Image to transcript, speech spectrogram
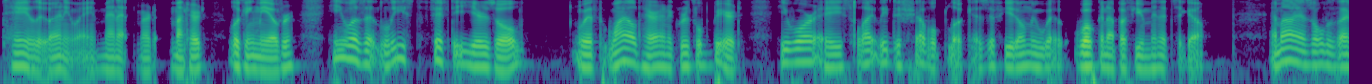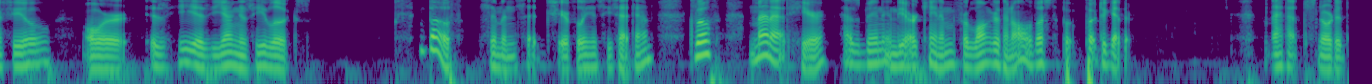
Tehlu, anyway, Manette muttered, looking me over. He was at least fifty years old, with wild hair and a grizzled beard. He wore a slightly disheveled look, as if he had only w- woken up a few minutes ago. Am I as old as I feel, or is he as young as he looks? Both, Simmons said cheerfully as he sat down. Kvothe, Manette here has been in the Arcanum for longer than all of us to put, put together. Manette snorted.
